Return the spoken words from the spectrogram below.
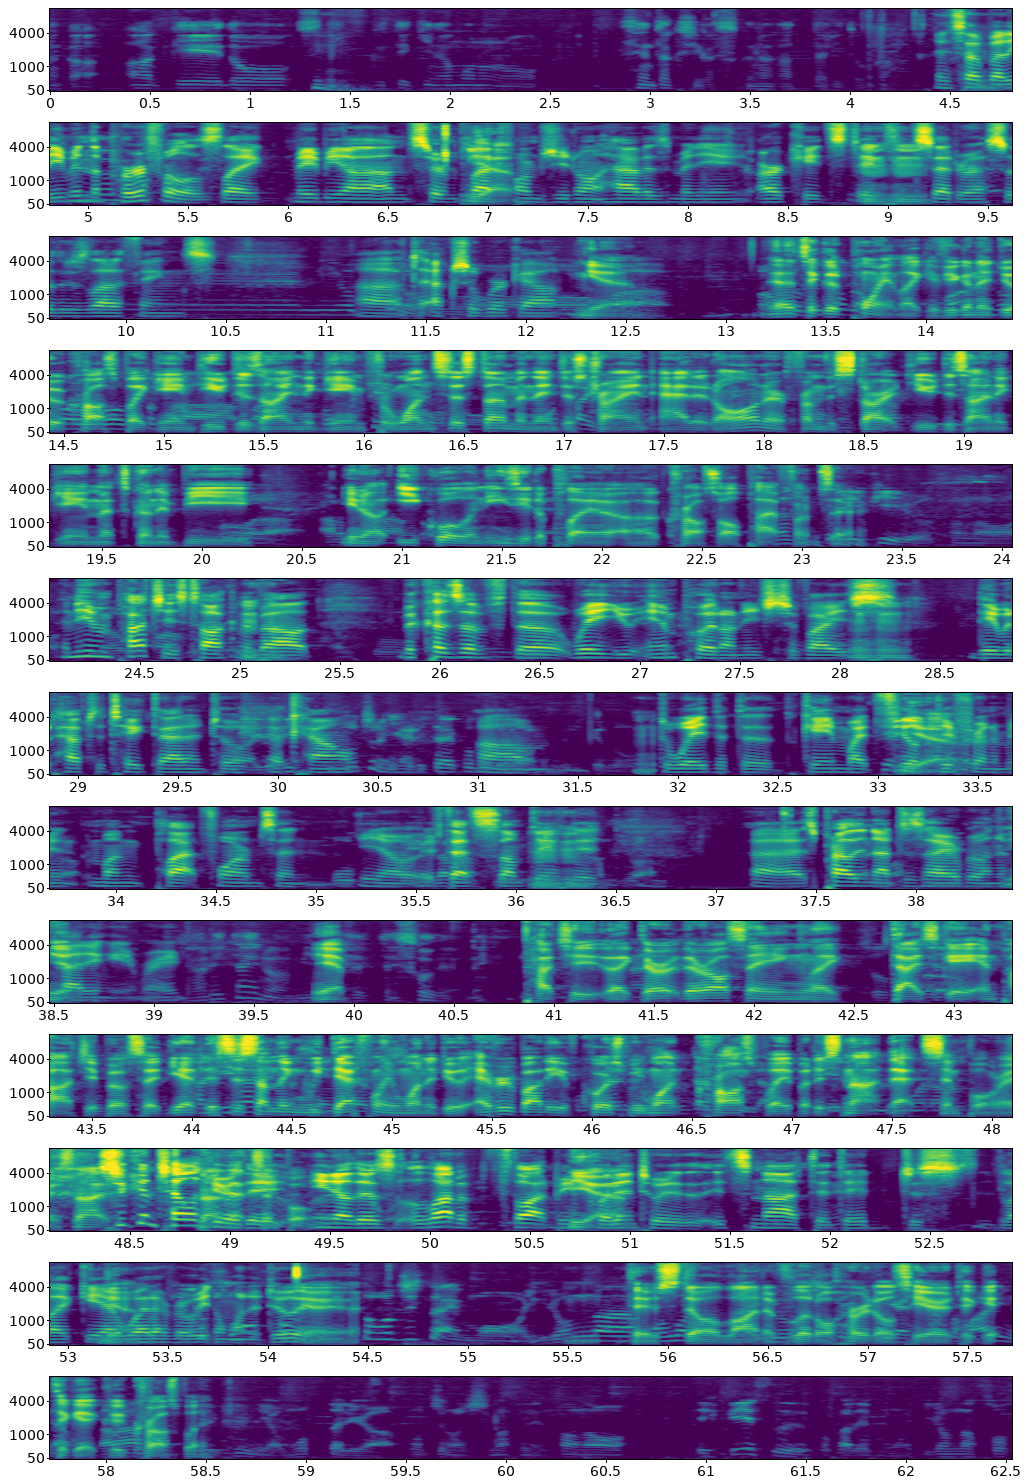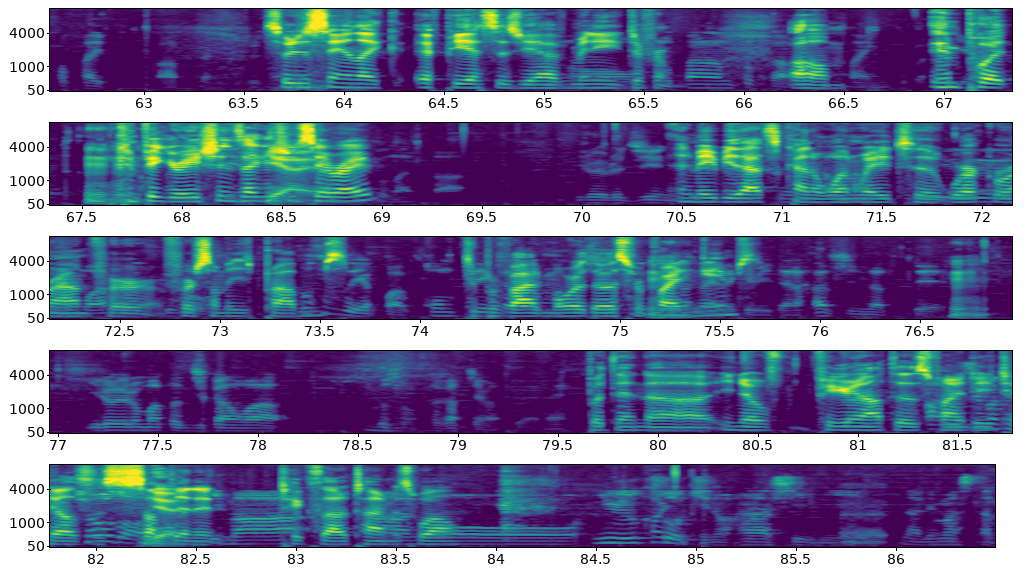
言うとそのなんかアーケードスティック的なものの選択肢が少なかったりとか。 And talk about even the peripherals, like maybe on certain Yeah. platforms you don't have as many arcade sticks, Mhm. etc. So there's a lot of things uh, to actually work out. Yeah. Yeah, that's a good point. Like, if you're going to do a crossplay game, do you design the game for one system and then just try and add it on, or from the start, do you design a game that's going to be, you know, equal and easy to play uh, across all platforms there? And even Pachi is talking Mhm. about because of the way you input on each device, Mhm. they would have to take that into account. Um, the way that the game might feel Yeah. different I mean, among platforms, and you know if that's something Mhm. that uh, is probably not desirable in a Yeah. fighting game, right? Yeah. Pachi, like they're they're all saying like Daisuke and Pachi both said, yeah, this is something we definitely want to do. Everybody, of course, we want crossplay, but it's not that simple, right? It's not. So you can tell here that you know there's a lot of thought being yeah. put into it. It's not that they just like yeah, yeah. whatever, we don't want to do it. Yeah, there's still a lot of little hurdles here to get to get good crossplay. So just saying like FPSs, you have many different um, input mm -hmm. configurations, I guess yeah, you say, right? And maybe that's kind of one way to work around for, for some of these problems, to provide more of those for fighting games. Mm-hmm. But then, uh, you know, figuring out those fine details is something yeah. that takes a lot of time as well.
